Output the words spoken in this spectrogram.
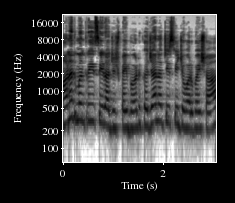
માનદ મંત્રી શ્રી રાજેશભાઈ ભટ્ટ, ખજાનચી શ્રી જવાહરભાઈ શાહ,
